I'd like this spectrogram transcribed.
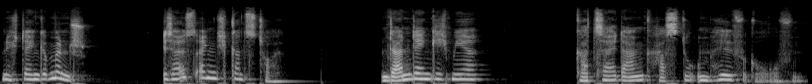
Und ich denke, Mensch, ist ist eigentlich ganz toll. Und dann denke ich mir, Gott sei Dank hast du um Hilfe gerufen.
